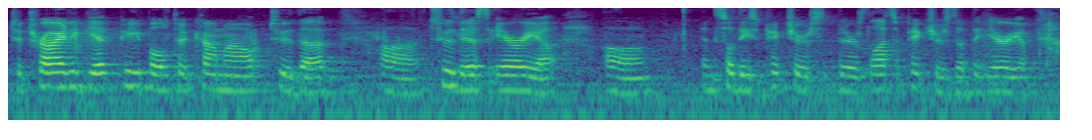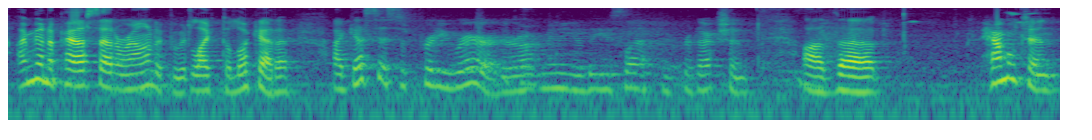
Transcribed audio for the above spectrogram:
to try to get people to come out to the uh, to this area. Um, and so these pictures, there's lots of pictures of the area. I'm going to pass that around if you would like to look at it. I guess this is pretty rare. There aren't many of these left in production. Uh, the Hamilton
